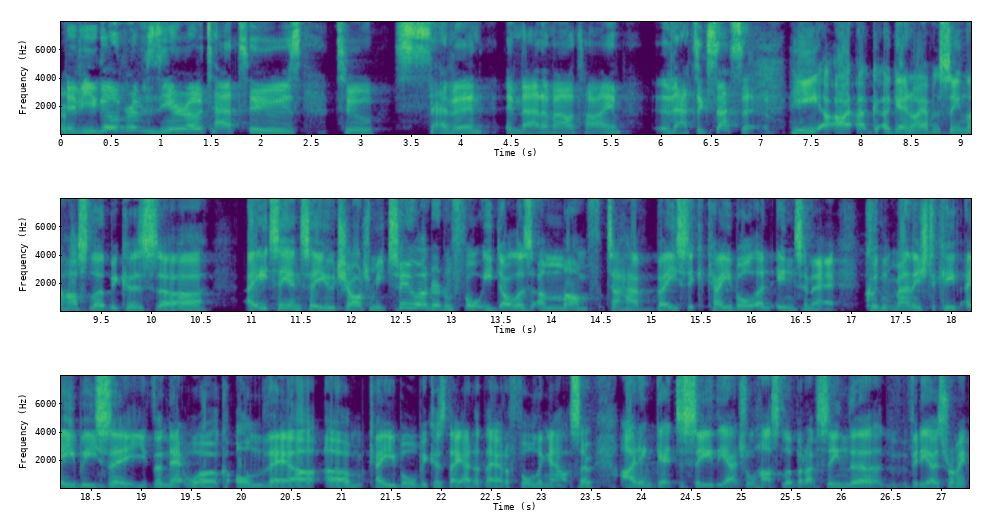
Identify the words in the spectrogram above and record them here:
If you go from zero tattoos to seven in that amount of time, that's excessive. He, I, again, I haven't seen The Hustler because uh, AT&T, who charged me $240 a month to have basic cable and internet, couldn't manage to keep ABC, the network, on their um, cable because they had a, they had a falling out. So I didn't get to see the actual Hustler, but I've seen the videos from it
